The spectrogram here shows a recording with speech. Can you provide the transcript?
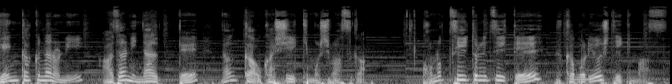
幻覚なのにあざになるってなんかおかしい気もしますが、このツイートについて深掘りをしていきます。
